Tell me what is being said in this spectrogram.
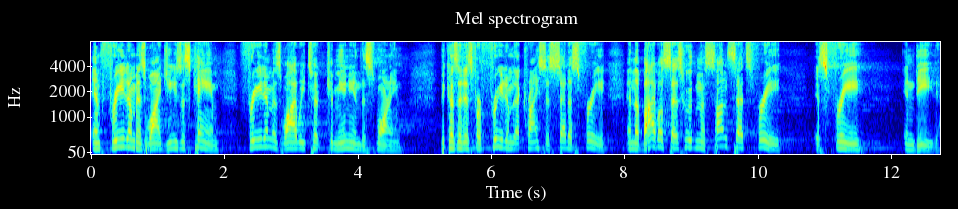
And freedom is why Jesus came. Freedom is why we took communion this morning, because it is for freedom that Christ has set us free. And the Bible says, Who the Son sets free is free indeed.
